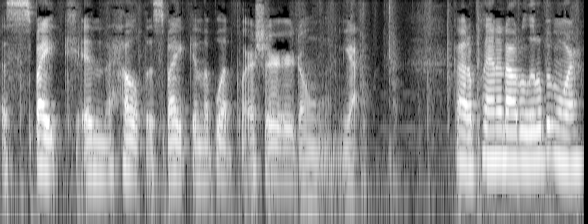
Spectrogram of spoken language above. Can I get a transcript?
a spike in the health, a spike in the blood pressure. Don't, yeah. Gotta plan it out a little bit more.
